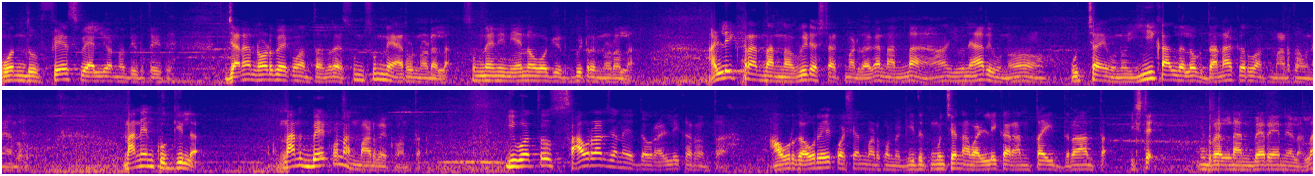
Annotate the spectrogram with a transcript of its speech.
ಒಂದು ಫೇಸ್ ವ್ಯಾಲ್ಯೂ ಅನ್ನೋದು ಇರ್ತೈತೆ. ಜನ ನೋಡಬೇಕು ಅಂತಂದರೆ ಸುಮ್ಮ ಸುಮ್ಮನೆ ಯಾರೂ ನೋಡಲ್ಲ. ಸುಮ್ಮನೆ ನೀನು ಏನೋ ಹೋಗಿ ಹಿಡ್ಬಿಟ್ರೆ ನೋಡಲ್ಲ. ಹಳ್ಳಿಕರ ನನ್ನ ವೀಡಿಯೋ ಸ್ಟಾರ್ಟ್ ಮಾಡಿದಾಗ ನನ್ನ ಇವನು ಯಾರು ಇವನು? ಹುಚ್ಚ ಇವನು. ಈ ಕಾಲದಲ್ಲಿ ಹೋಗಿ ದನ ಕರು ಅಂತ ಮಾಡ್ತವನೆ ಅಂದರು. ನಾನೇನು ಕುಗ್ಗಿಲ್ಲ. ನನಗೆ ಬೇಕು, ನಾನು ಮಾಡಬೇಕು ಅಂತ. ಇವತ್ತು ಸಾವಿರಾರು ಜನ ಇದ್ದವ್ರು ಹಳ್ಳಿಕರ್ ಅಂತ. ಅವ್ರಿಗೆ ಅವರೇ ಕ್ವಶನ್ ಮಾಡ್ಕೊಬೇಕು. ಇದಕ್ಕೆ ಮುಂಚೆ ನಾವು ಹಳ್ಳಿಕರ್ ಅಂತ ಇದ್ರಾ ಅಂತ. ಇಷ್ಟೇ. ಇದರಲ್ಲಿ ನಾನು ಬೇರೆ ಏನು ಹೇಳಲ್ಲ.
